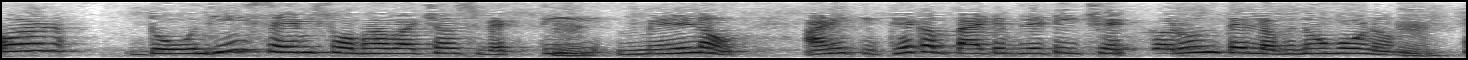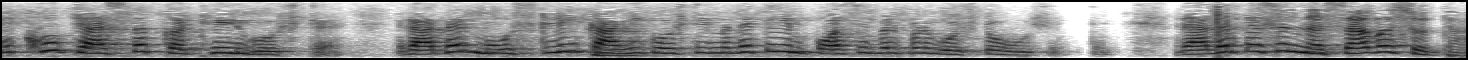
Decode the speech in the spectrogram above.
पण दोन्ही सेम स्वभावाच्याच व्यक्ती मिळणं आणि तिथे कम्पॅटेबिलिटी चेक करून ते लग्न होणं हे खूप जास्त कठीण गोष्ट आहे. रादर मोस्टली काही गोष्टींमध्ये ती इम्पॉसिबल पण गोष्ट होऊ शकते. रादर तसं नसावं सुद्धा.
